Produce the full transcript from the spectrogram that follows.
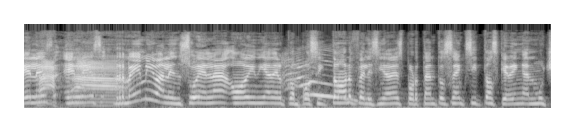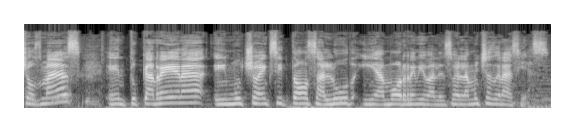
él es, él es Remy Valenzuela, hoy día del compositor. Felicidades por tantos éxitos, que vengan muchos más en tu carrera y mucho éxito, salud y amor, Remy Valenzuela. Muchas gracias.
